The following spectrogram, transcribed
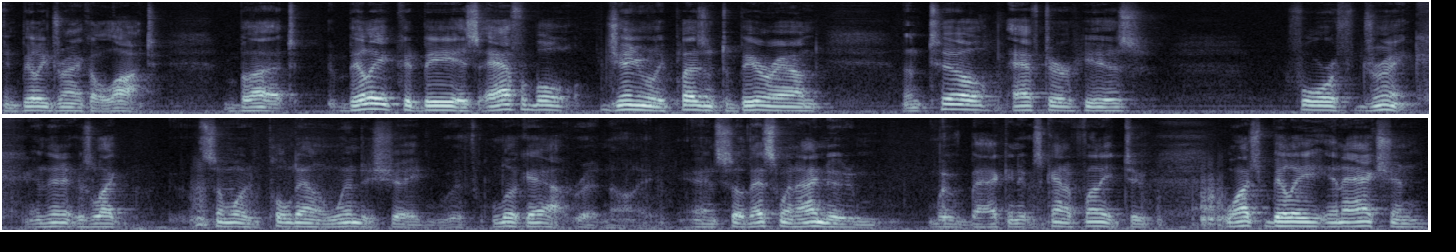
And Billy drank a lot, but Billy could be as affable, genuinely pleasant to be around until after his fourth drink, and then it was like someone had pulled down a window shade with "Look Out" written on it, and so that's when I knew to moved back, and it was kind of funny to watch Billy in action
